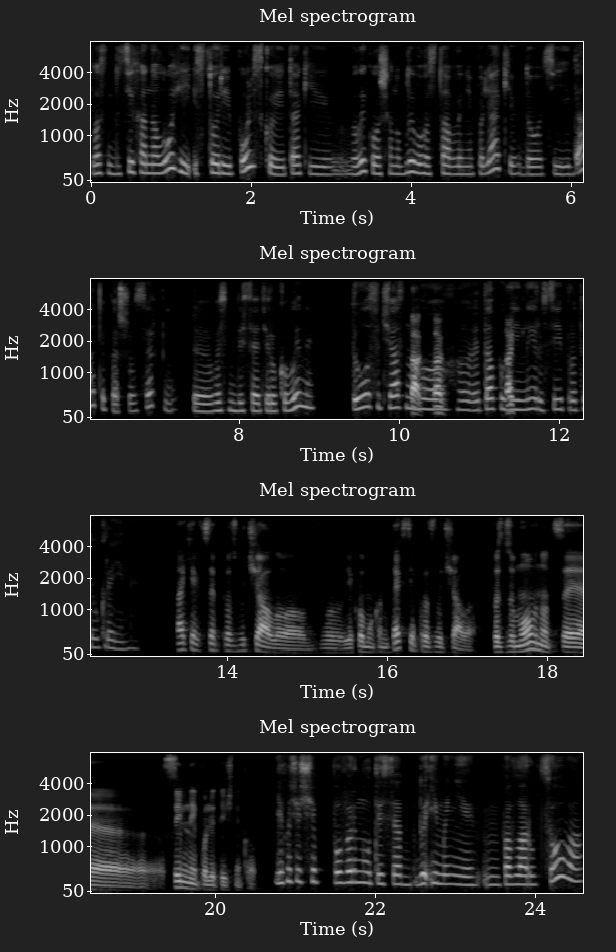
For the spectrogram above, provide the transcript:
Власне, до цих аналогій історії польської, так і великого шанобливого ставлення поляків до цієї дати, 1 серпня, е, 80-ті роковини, до сучасного Так, е, етапу так. війни Росії проти України. Так як це прозвучало, в якому контексті прозвучало, безумовно, це сильний політичний крок. Я хочу ще повернутися до імені Павла Рубцова,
